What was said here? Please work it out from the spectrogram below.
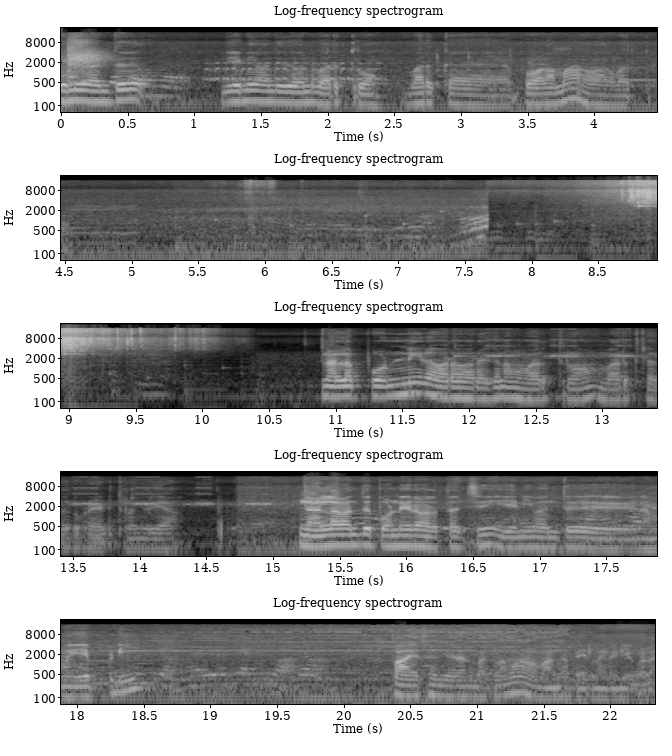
இனி வந்து இனி வந்து இது வந்து வறுத்துருவோம் வறுக்க போகலாமா வறுத்துருவோம் நல்லா பொன்னீரம் வர வரைக்கும் நம்ம வறுத்துருவோம். வறுத்துட்டு அதுக்கப்புறம் எடுத்துருவோம் சரியா? நல்லா வந்து பொன்னீரம் வறுத்தாச்சு. இனி வந்து நம்ம எப்படி பாயசம் செய்யலான்னு பார்க்கலாமா? வாங்க போயிடலாம் வெளியே போல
